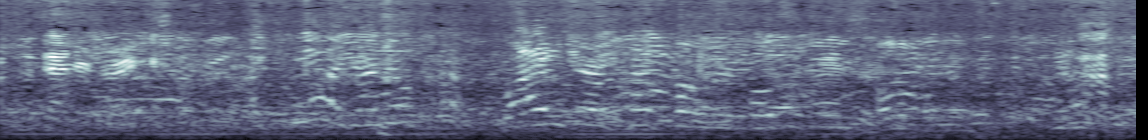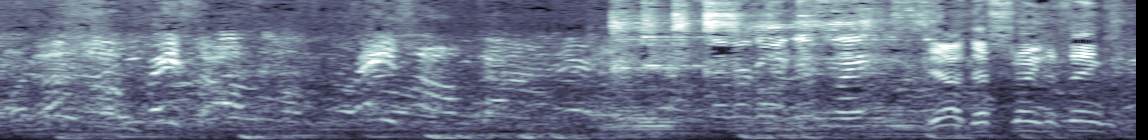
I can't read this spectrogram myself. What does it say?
to put down your drink? I can't. I got no. Why is there a cup on your both fingers? Face off. Face off. Yeah, that's Stranger Things. We're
